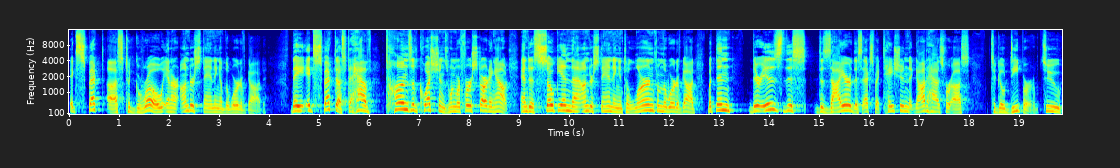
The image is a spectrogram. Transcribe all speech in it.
expect us to grow in our understanding of the Word of God. They expect us to have tons of questions when we're first starting out and to soak in that understanding and to learn from the Word of God. But then there is this desire, this expectation that God has for us to go deeper, to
